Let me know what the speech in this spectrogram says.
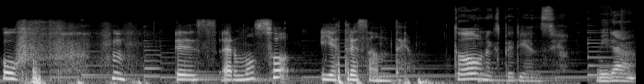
Uf, es hermoso y estresante. Toda una experiencia. Mirá,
